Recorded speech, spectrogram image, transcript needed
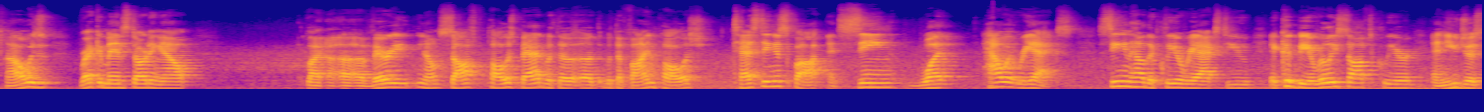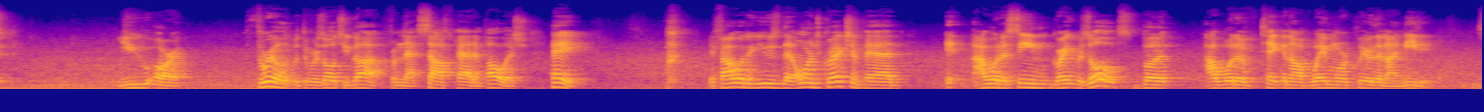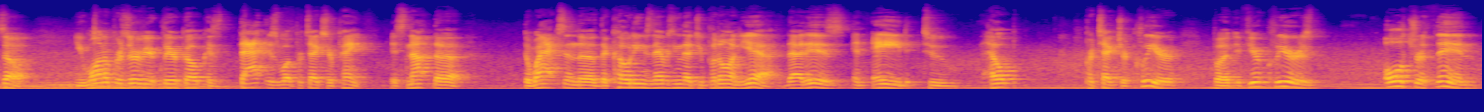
I always recommend starting out like a, a very you know soft polished pad with a, a with a fine polish, testing a spot and seeing what how it reacts, seeing how the clear reacts to you. It could be a really soft clear, and you just you are thrilled with the results you got from that soft pad and polish. Hey, if I would have used the orange correction pad, it, I would have seen great results, but I would have taken off way more clear than I needed. So you want to preserve your clear coat because that is what protects your paint. It's not the the wax and the, the coatings and everything that you put on. Yeah, that is an aid to help protect your clear. But if your clear is ultra thin,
